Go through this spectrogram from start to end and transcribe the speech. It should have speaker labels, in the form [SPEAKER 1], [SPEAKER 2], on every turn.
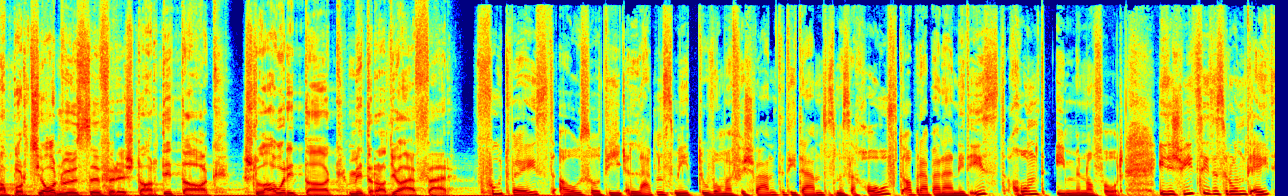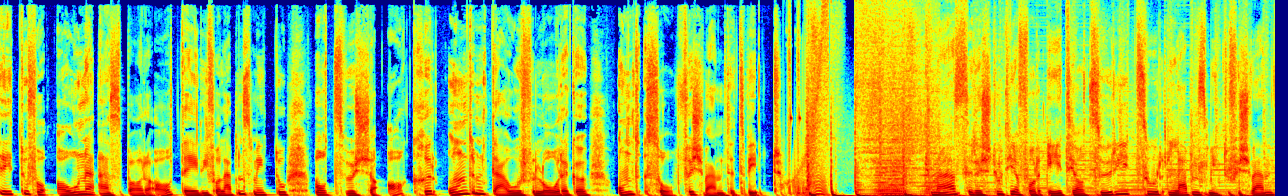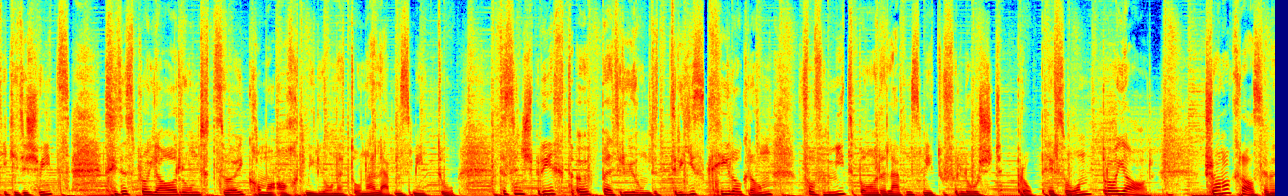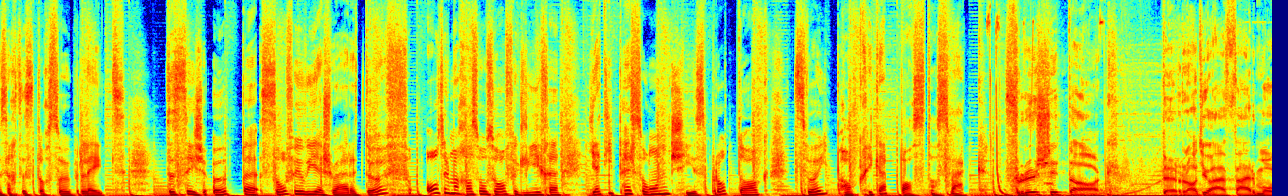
[SPEAKER 1] Eine Portion Wissen für einen starken Tag. Schlauere Tag mit Radio FR.
[SPEAKER 2] Food Waste, also die Lebensmittel, die man verschwendet, indem man sie kauft, aber eben auch nicht isst, kommt immer noch vor. In der Schweiz sind es rund ein Drittel von allen essbaren Anteilen von Lebensmitteln, die zwischen Acker und dem Tower verloren gehen und so verschwendet wird. Gemäss einer Studie von ETH Zürich zur Lebensmittelverschwendung in der Schweiz sind es pro Jahr rund 2,8 Millionen Tonnen Lebensmittel. Das entspricht etwa 330 Kilogramm von vermeidbaren Lebensmittelverlust pro Person pro Jahr. Schon noch krass, wenn man sich das doch so überlegt. Das ist etwa so viel wie ein schwerer Töff. Oder man kann auch so vergleichen, jede Person schießt pro Tag zwei Packungen Pastas weg.
[SPEAKER 1] Frische Tag. Der Radio FR Morgen.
